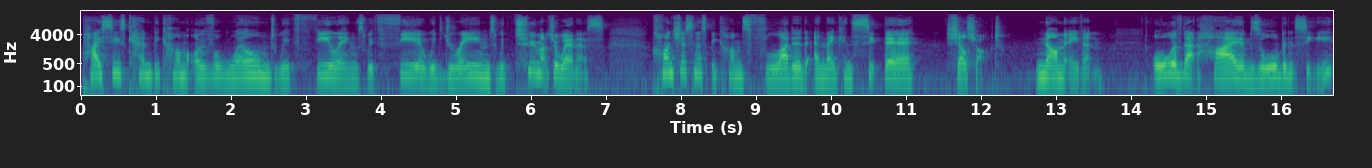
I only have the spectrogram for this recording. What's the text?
Pisces can become overwhelmed with feelings, with fear, with dreams, with too much awareness. Consciousness becomes flooded and they can sit there shell shocked, numb even all of that high absorbency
